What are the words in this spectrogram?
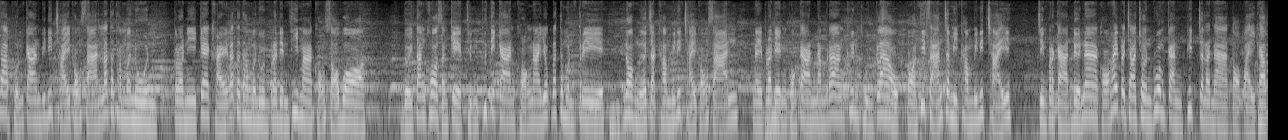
ทราบผลการวินิจฉัยของศาลรัฐธรรมนูญ กรณีแก้ไขรัฐธรรมนูญประเด็นที่มาของสวโดยตั้งข้อสังเกตถึงพฤติการของนายกรัฐมนตรี นอกเหนือจากคำวินิจฉัยของศาลในประเด็นของการนำร่างขึ้นทูลเกล้าก่อนที่ศาลจะมีคำวินิจฉัย จึงประกาศเดินหน้าขอให้ประชาชนร่วมกันพิจารณาต่อไปครับ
